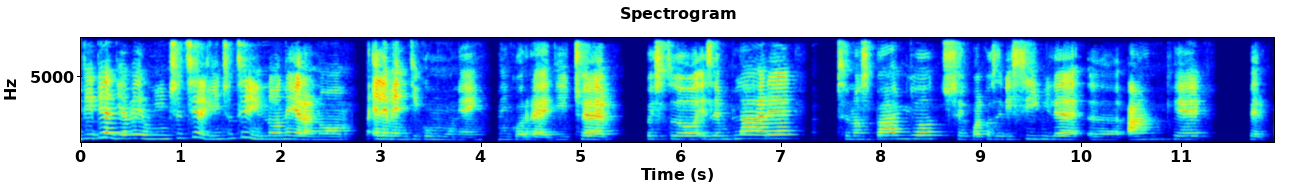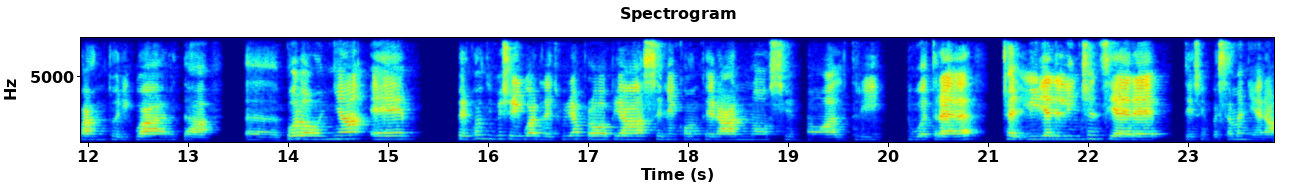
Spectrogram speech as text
l'idea di avere un incensiere, gli incensieri non erano elementi comuni nei corredi, cioè questo esemplare, se non sbaglio, c'è qualcosa di simile eh, anche per quanto riguarda eh, Bologna e per quanto invece riguarda l'Etruria propria se ne conteranno se no altri due o tre, cioè l'idea dell'incensiere, teso in questa maniera,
